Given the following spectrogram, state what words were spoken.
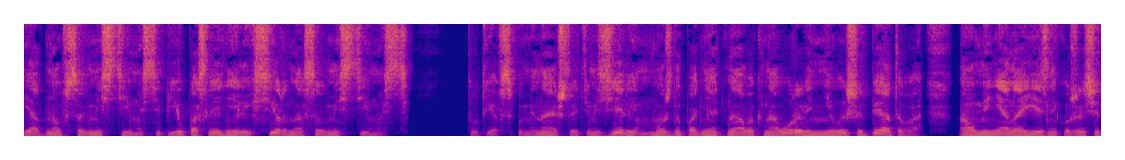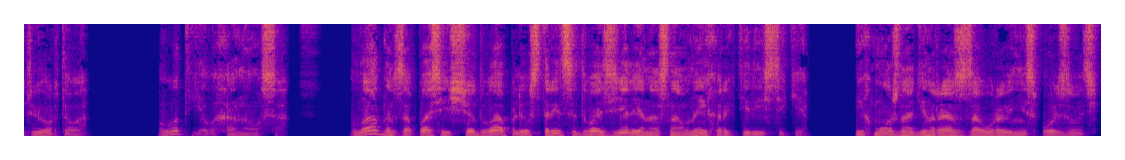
и одно в совместимость, и пью последний эликсир на совместимость. Тут я вспоминаю, что этим зельем можно поднять навык на уровень не выше пятого, а у меня наездник уже четвертого. Вот я лоханулся. Ладно, в запасе еще два, плюс тридцать два зелья на основные характеристики. Их можно один раз за уровень использовать.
